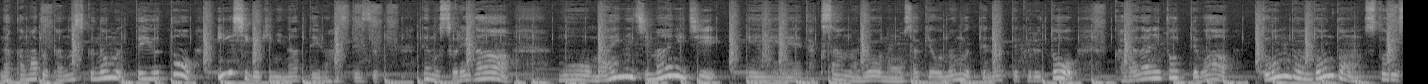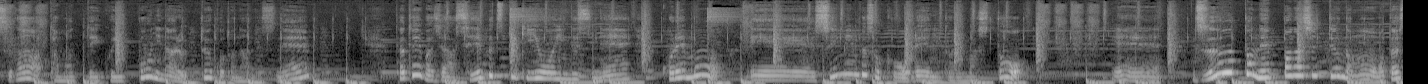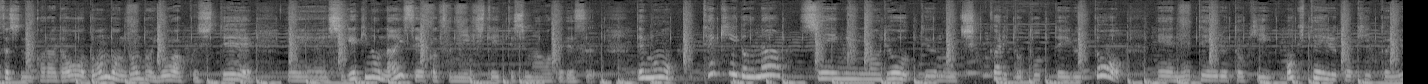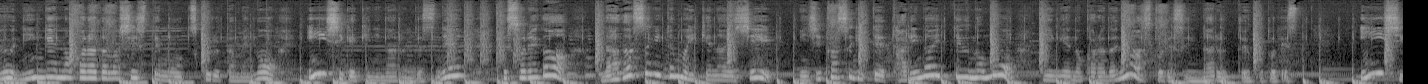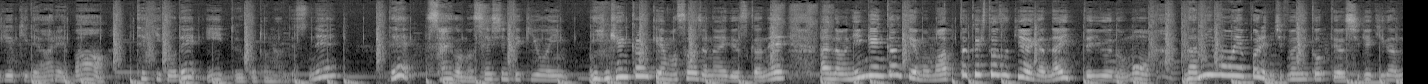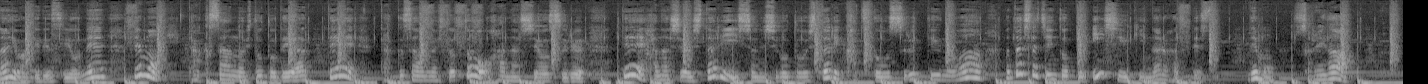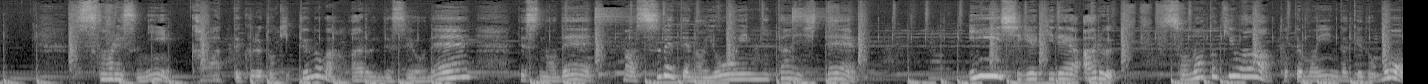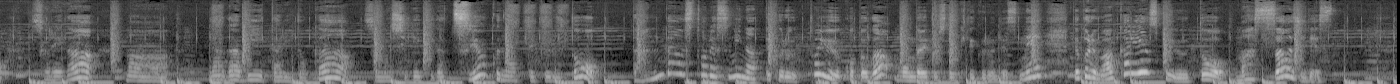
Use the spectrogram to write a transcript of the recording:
仲間と楽しく飲むっていうといい刺激になっているはずです。でもそれがもう毎日毎日、えー、たくさんの量のお酒を飲むってなってくると体にとってはどんどんどんどんストレスが溜まっていく一方になるということなんですね。例えばじゃあ生物的要因ですねこれも、えー、睡眠不足を例にとりますとえー、ずっと寝っぱなしっていうのも私たちの体をどんどんどんどん弱くして、えー、刺激のない生活にしていってしまうわけです。でも適度な睡眠の量っていうのをしっかりととっていると、えー、寝ている時起きている時という人間の体のシステムを作るためのいい刺激になるんですね。でそれが長すぎてもいけないし短すぎて足りないっていうのも人間の体にはストレスになるということです。いい刺激であれば適度でいいということなんですね。で最後の精神的要因人間関係もそうじゃないですかね。あの人間関係も全く人付き合いがないっていうのも何もやっぱり自分にとっては刺激がないわけですよね。でもたくさんの人と出会ってたくさんの人とお話をする。で話をしたり一緒に仕事をしたり活動をするっていうのは私たちにとっていい刺激になるはずです。でもそれがストレスに変わってくる時っていうのがあるんですよね。ですので、まあ、全ての要因に対していい刺激であるその時はとてもいいんだけどもそれがまあ長引いたりとかその刺激が強くなってくるとだんだんストレスになってくるということが問題として起きてくるんですね。でこれ分かりやすく言うとマッサージです。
